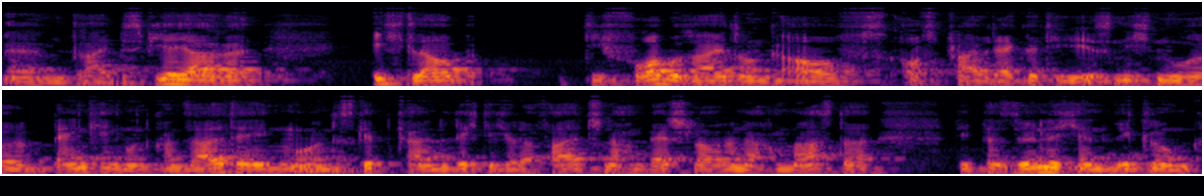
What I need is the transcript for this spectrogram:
ähm, drei bis vier Jahre. Ich glaube, die Vorbereitung aufs, aufs Private Equity ist nicht nur Banking und Consulting und es gibt kein richtig oder falsch nach dem Bachelor oder nach dem Master. Die persönliche Entwicklung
